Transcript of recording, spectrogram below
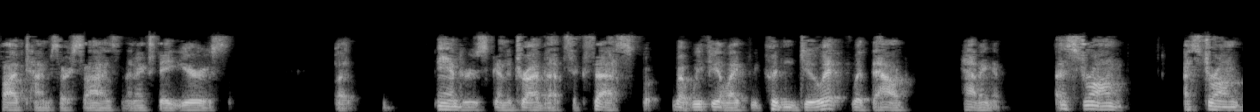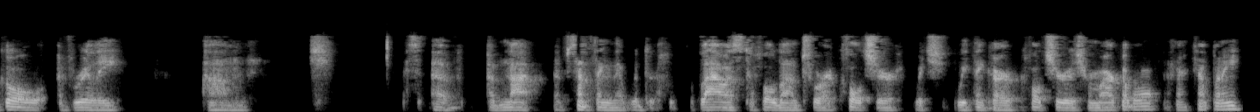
five times our size in the next eight years. But Andrew's going to drive that success, but, but we feel like we couldn't do it without having a, a strong, a strong goal of really, um, of, of not, of something that would allow us to hold on to our culture, which we think our culture is remarkable in our company.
